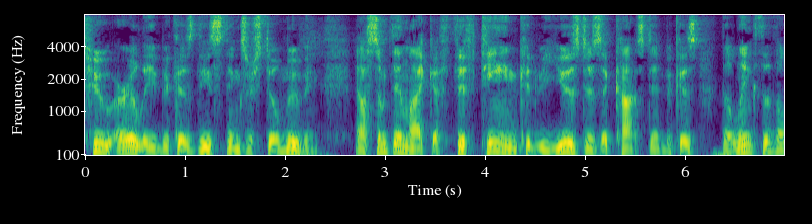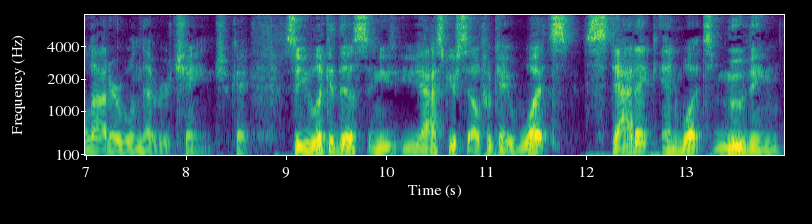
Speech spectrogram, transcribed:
too early because these things are still moving. Now, something like a 15 could be used as a constant because the length of the ladder will never change. Okay. So you look at this and you, you ask yourself, okay, what's static and what's moving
